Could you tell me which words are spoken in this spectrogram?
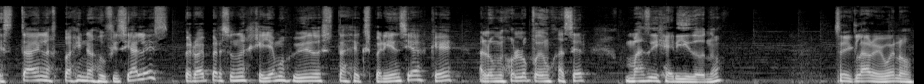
está en las páginas oficiales, pero hay personas que ya hemos vivido estas experiencias que a lo mejor lo podemos hacer más digerido, ¿no? Sí, claro, y bueno,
